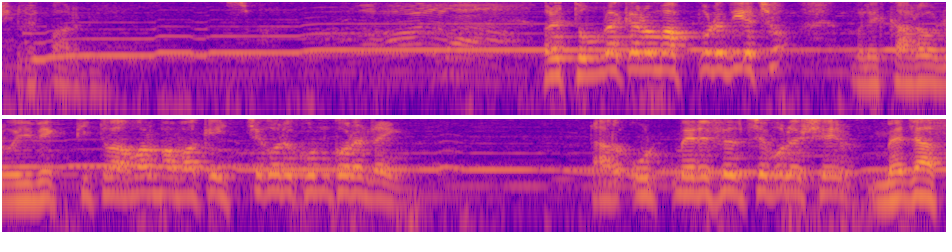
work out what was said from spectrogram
সেটা পারবে। বলে, তোমরা কেন মাফ করে দিয়েছ? বলে, কারণ ওই ব্যক্তি তো আমার বাবাকে ইচ্ছে করে খুন করে নাই। তার উট মেরে ফেলছে বলে সে মেজাজ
